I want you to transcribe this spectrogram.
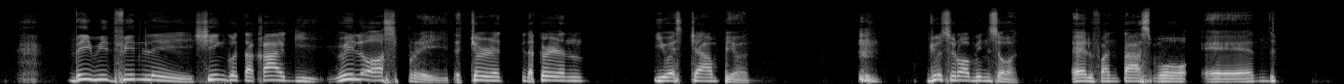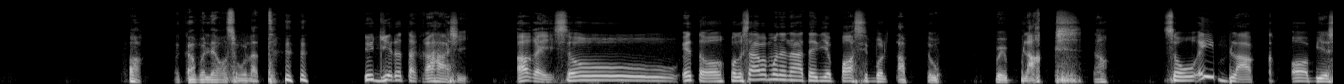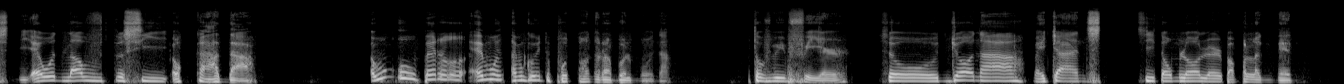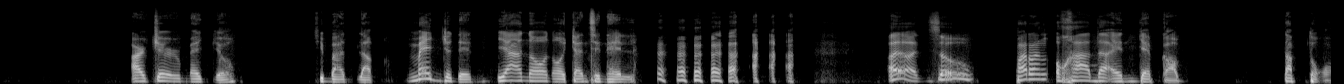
David Finlay, Shingo Takagi, Will Ospreay, the current the current US champion. Juice Robinson, El Fantasmo, and fuck, nagkamali ako sulat. Yujiro Takahashi. Okay, so ito, pag-usapan muna natin yung possible top 2 per blocks, no? So, a block, obviously, I would love to see Okada. Ewan ko, pero ewan, I'm going to put honorable muna. To be fair. So, Jonah, may chance. Si Tom Lawler, papalag din. Archer, medyo. Si Bad Luck, medyo din. Yano, no chance in hell. Ayun, so, parang Okada and Jeff Cobb top 2 ko.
